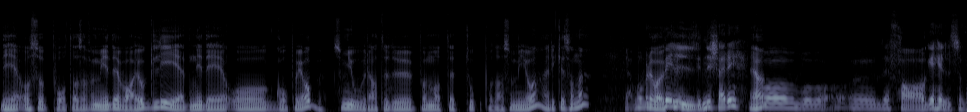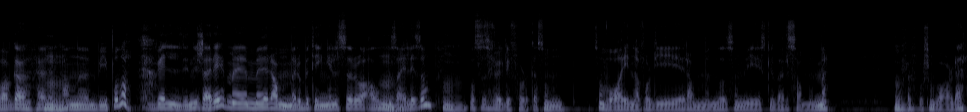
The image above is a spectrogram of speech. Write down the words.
det å påta seg for mye, det var jo gleden i det å gå på jobb som gjorde at du på en måte tok på deg så mye òg, er det ikke sånn? det? Jeg var, var veldig ikke... nysgjerrig ja. på det faget helsefaget mm. kan by på. da. Veldig nysgjerrig med, med rammer og betingelser og alt med mm. seg, liksom. Mm. Og så selvfølgelig folka som, som var innafor de rammene da, som vi skulle være sammen med. Hva slags folk som var der.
